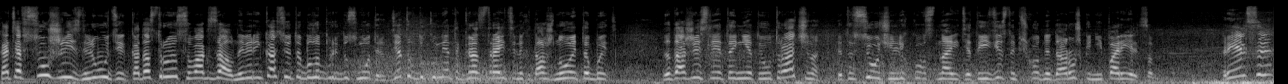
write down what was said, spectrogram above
Хотя всю жизнь люди, когда строился вокзал, наверняка все это было предусмотрено. Где-то в документах градостроительных должно это быть. Да даже если это нет и утрачено, это все очень легко восстановить. Это единственная пешеходная дорожка не по рельсам. Рельсы,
